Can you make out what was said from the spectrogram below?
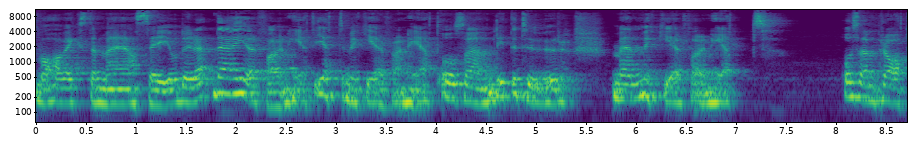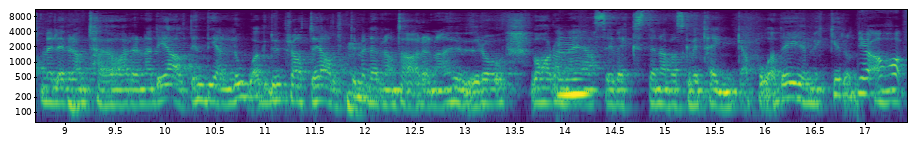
vad har växten med sig och det är, det är erfarenhet, jättemycket erfarenhet och sen lite tur men mycket erfarenhet och sen prat med leverantörerna. Det är alltid en dialog. Du pratar ju alltid med leverantörerna. Hur och vad har de med mm. sig växterna? Vad ska vi tänka på? Det är ju mycket runt Ja, ha,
